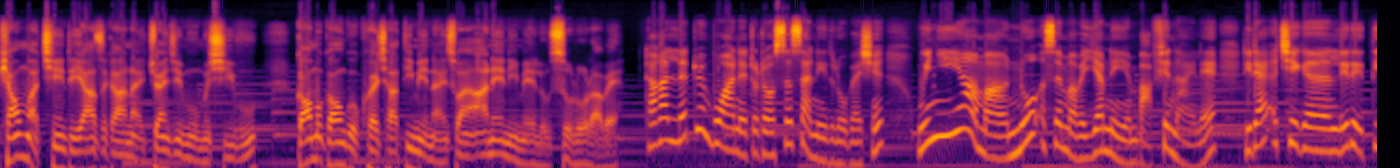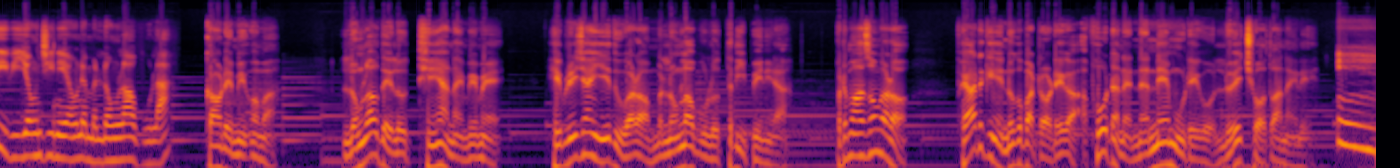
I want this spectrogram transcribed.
ဖြောင်းမှချင်းတရားစကား၌ကျွမ်းကျင်မှုမရှိဘူး။ကောင်းမကောင်းကိုခွဲခြားသိမြင်နိုင်စွမ်းအားနည်းနေမယ်လို့ဆိုလိုတာပဲ။ ဒါကလက်တွန့်ဘွားနဲ့တော်တော်ဆက်ဆက်နေတယ်လို့ပဲရှင်ဝิญญาမှာ no အစစ်မှာပဲရပ်နေရင်ပါဖြစ်နိုင်လေဒီတိုင်းအခြေခံလေးတွေတည်ပြီးယုံကြည်နေအောင်နဲ့မလုံလောက်ဘူးလား ကောင်းတယ်မိဟွန်းပါလုံလောက်တယ်လို့ထင်ရနိုင်ပေမဲ့ ဟေဘရီကျမ်းရေးသူကတော့မလုံလောက်ဘူးလို့သတိပေးနေတာပထမဆုံးကတော့ဖျားတခင်နှုတ်ကပတ်တော်တွေကအဖို့တန်တဲ့နည်းနည်းမှုတွေကိုလွဲချော်သွားနိုင်တယ်အင်း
